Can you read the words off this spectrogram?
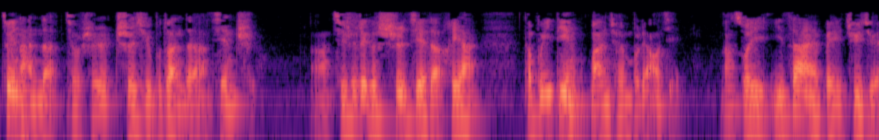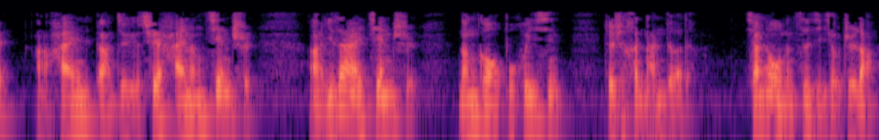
最难的就是持续不断的坚持啊！其实这个世界的黑暗，他不一定完全不了解啊，所以一再被拒绝啊，还啊这个却还能坚持啊，一再坚持能够不灰心，这是很难得的。想想我们自己就知道，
